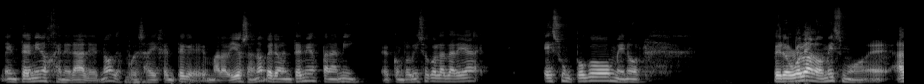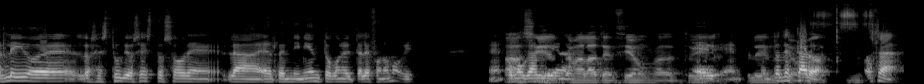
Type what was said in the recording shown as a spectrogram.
En términos generales, ¿no? Después hay gente que es maravillosa, ¿no? Pero en términos para mí, el compromiso con la tarea es un poco menor. Pero vuelvo a lo mismo. Eh, ¿Has leído eh, los estudios estos sobre el rendimiento con el teléfono móvil? ¿Eh? ah, sí, el tema de la atención. entonces, claro, o sea,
